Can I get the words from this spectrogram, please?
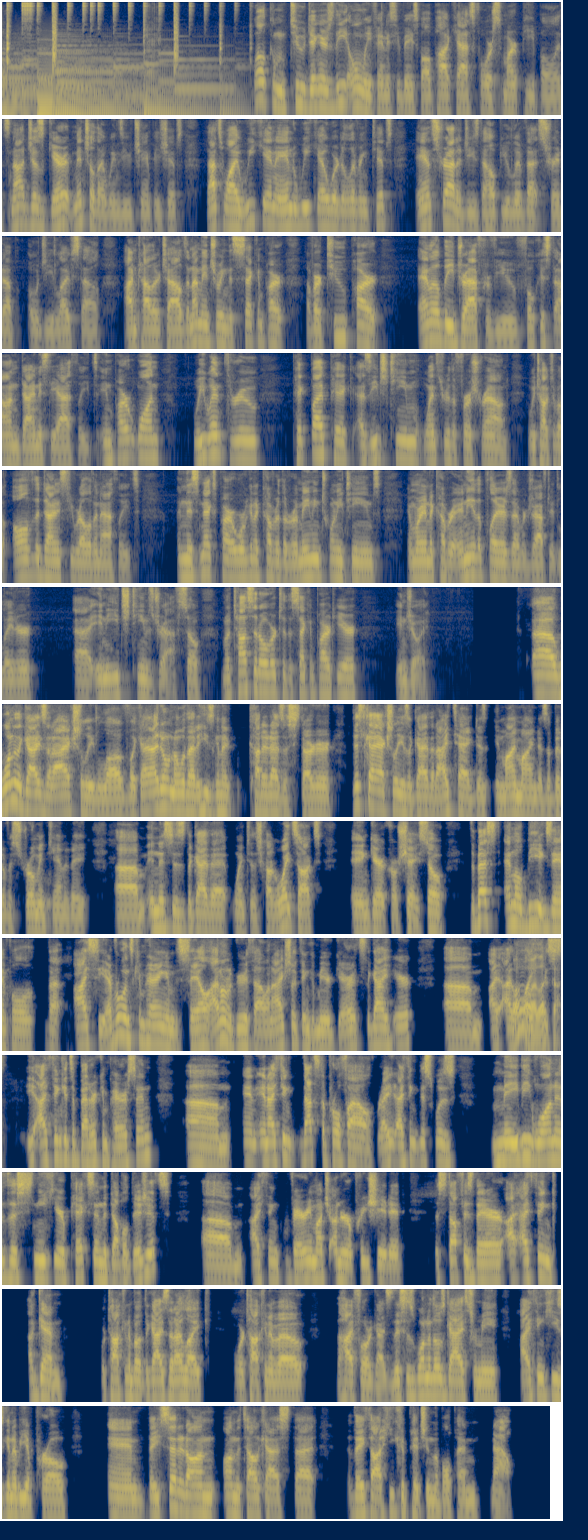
Welcome to Dingers, the only fantasy baseball podcast for smart people. It's not just Garrett Mitchell that wins you championships. That's why week in and week out, we're delivering tips and strategies to help you live that straight up OG lifestyle. I'm Tyler Childs, and I'm entering the second part of our two part MLB draft review focused on dynasty athletes. In part one, we went through pick by pick as each team went through the first round. We talked about all of the dynasty relevant athletes in this next part, we're going to cover the remaining 20 teams and we're going to cover any of the players that were drafted later uh, in each team's draft. So I'm going to toss it over to the second part here. Enjoy. Uh, one of the guys that I actually love, like I don't know that he's going to cut it as a starter. This guy actually is a guy that I tagged as, in my mind as a bit of a Stroman candidate. Um, and this is the guy that went to the Chicago White Sox and Garrett Crochet. So the best MLB example that I see. Everyone's comparing him to Sale. I don't agree with that one. I actually think Amir Garrett's the guy here. Um, I, I oh, like, I like this. that. I think it's a better comparison. Um, and and I think that's the profile, right? I think this was maybe one of the sneakier picks in the double digits. Um, I think very much underappreciated. The stuff is there. I, I think again, we're talking about the guys that I like. We're talking about the high floor guys. This is one of those guys for me. I think he's going to be a pro. And they said it on on the telecast that they thought he could pitch in the bullpen now.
